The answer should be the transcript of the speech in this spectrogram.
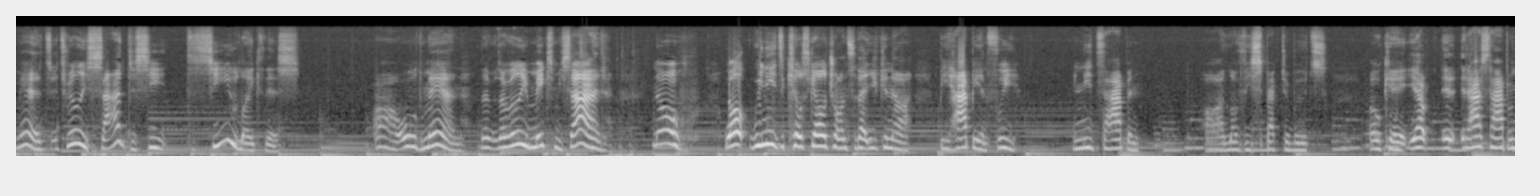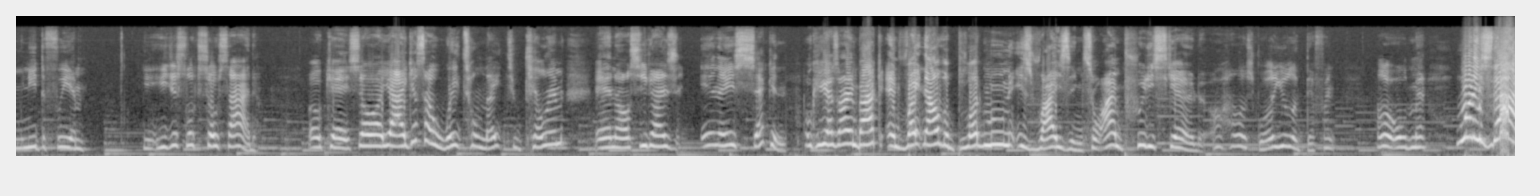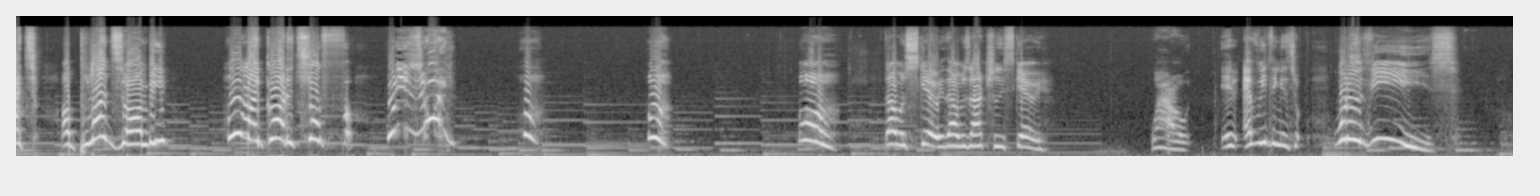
Man, it's, it's really sad to see, to see you like this. Ah, oh, old man. That, that really makes me sad. No. Well, we need to kill Skeletron so that you can uh, be happy and free. It needs to happen. Oh, I love these Spectre boots. Okay, yep, it, it has to happen. We need to free him. He, he just looks so sad. Okay, so uh, yeah, I guess I'll wait till night to kill him, and I'll see you guys in a second. Okay, guys, I am back, and right now the blood moon is rising, so I'm pretty scared. Oh, hello, squirrel. You look different. Hello, old man. What is that? A blood zombie? Oh my god, it's so What are you doing? Oh. Oh. Oh, that was scary. That was actually scary. Wow. It, everything is... What are these?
